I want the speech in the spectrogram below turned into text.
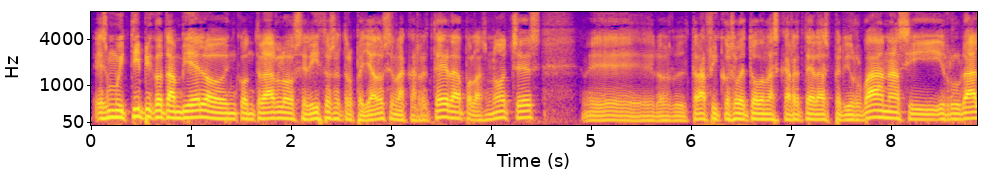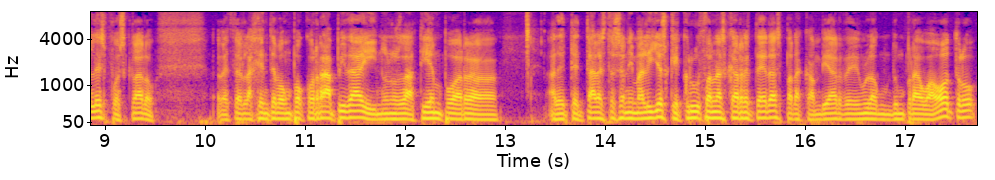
Es muy típico también lo- encontrar los erizos atropellados en la carretera por las noches, eh, el tráfico sobre todo en las carreteras periurbanas y, y rurales, pues claro, a veces la gente va un poco rápida y no nos da tiempo a, a detectar a estos animalillos que cruzan las carreteras para cambiar de un, la- de un prado a otro.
